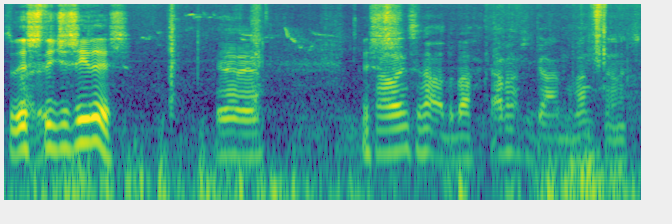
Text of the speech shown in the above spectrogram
So this, did you see this? Yeah, yeah. This, Oh, I that at the back. I haven't actually got in the van, to be honest.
